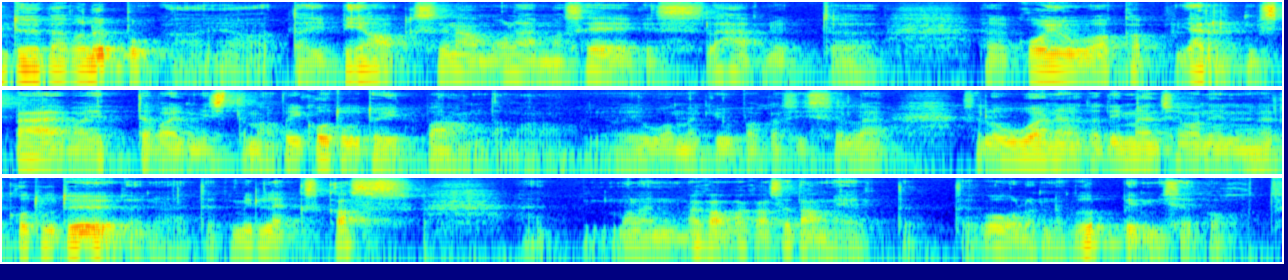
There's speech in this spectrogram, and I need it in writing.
tööpäeva lõpuga ja ta ei peaks enam olema see, kes läheb nüüd äh, koju, hakkab järgmist päeva ette valmistama või kodutöid parandama no ja jõuamegi juba ka siis selle, selle uue nii-öelda dimensioonini, need kodutööd on ju, et, et milleks, kas. et ma olen väga-väga seda meelt, et kool on nagu õppimise koht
